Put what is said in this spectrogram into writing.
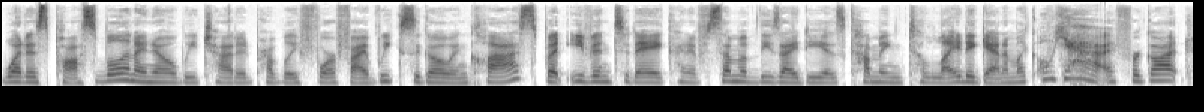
what is possible. And I know we chatted probably four or five weeks ago in class, but even today, kind of some of these ideas coming to light again. I'm like, oh yeah, I forgot,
